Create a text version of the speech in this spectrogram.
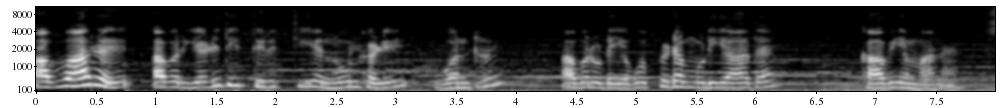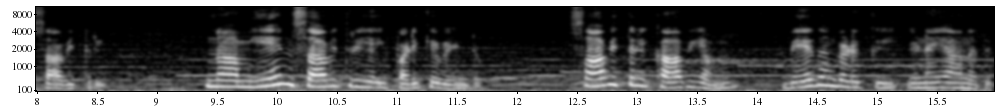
அவ்வாறு அவர் எழுதி திருத்திய நூல்களில் ஒன்று அவருடைய ஒப்பிட முடியாத காவியமான சாவித்ரி. நாம் ஏன் சாவித்திரியை படிக்க வேண்டும்? சாவித்திரி காவியம் வேதங்களுக்கு இணையானது.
